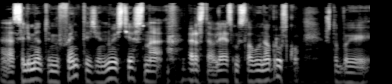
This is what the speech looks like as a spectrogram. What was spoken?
э, с элементами фэнтези, ну, естественно, расставляя смысловую нагрузку, чтобы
